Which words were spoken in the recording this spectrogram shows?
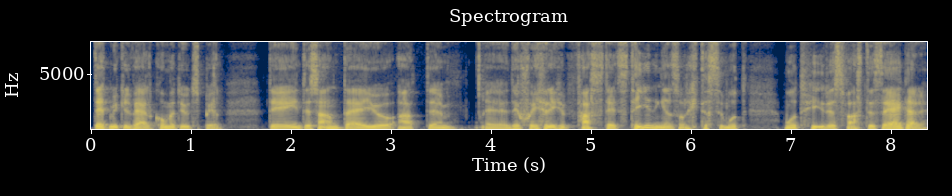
Det är ett mycket välkommet utspel. Det intressanta är ju att eh, eh, det sker i fastighetstidningen som riktar sig mot, mot hyresfastighetsägare.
